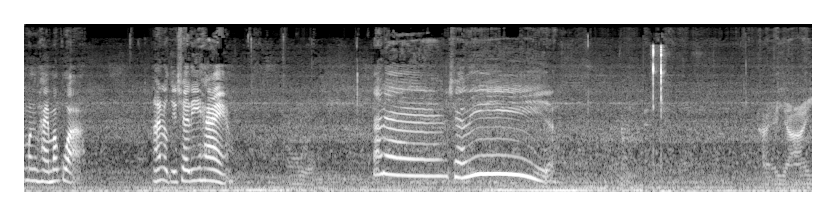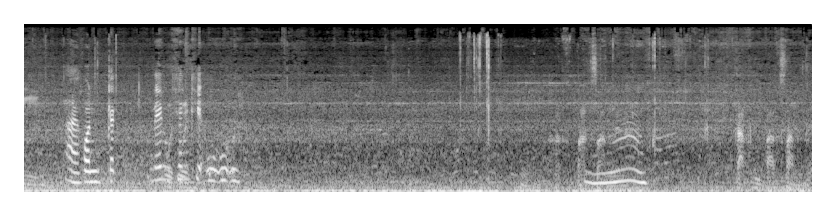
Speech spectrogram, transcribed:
เมืองไทยมากกว่างั้นหนูกินเชอร์รี่ให้เอาเลยตาเดนเชอร์รี่ถ่ายไอ้ยายถ่ายคนกะเล่นเครียดเครียดอู้อู้อู้ปากอืสั่นเลยม กัดมีปากสั่นเลย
